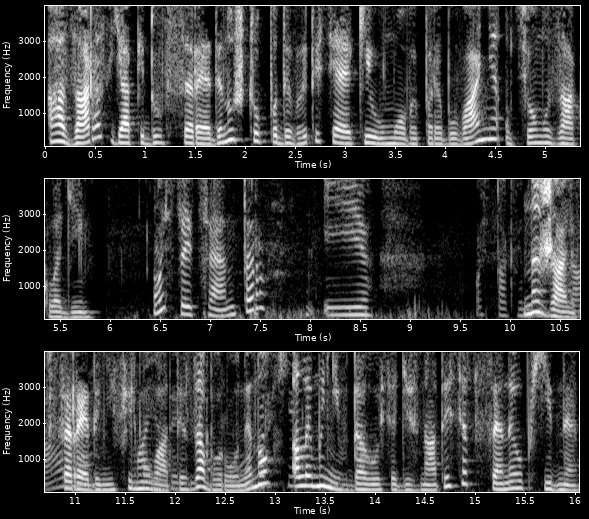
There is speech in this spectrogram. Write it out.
А зараз я піду всередину, щоб подивитися, які умови перебування у цьому закладі. Ось цей центр і ось так він На жаль, всередині фільмувати заборонено, але мені вдалося дізнатися все необхідне.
